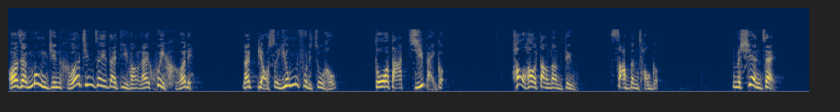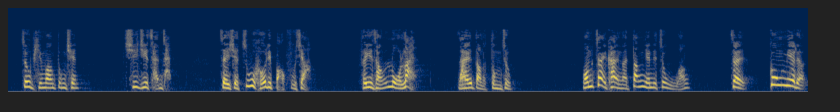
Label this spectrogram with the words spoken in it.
而在孟津、河津这一带地方来会合的，来表示拥护的诸侯，多达几百个，浩浩荡荡的队伍，杀奔朝歌。那么现在，周平王东迁，凄凄惨惨，在一些诸侯的保护下，非常落难，来到了东周。我们再看看当年的周武王，在攻灭了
